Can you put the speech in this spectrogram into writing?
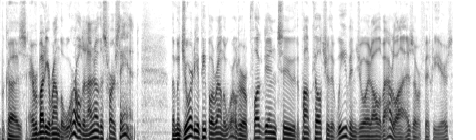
because everybody around the world, and I know this firsthand, the majority of people around the world who are plugged into the pop culture that we've enjoyed all of our lives over 50 years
